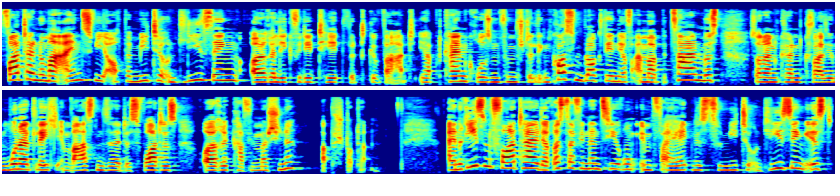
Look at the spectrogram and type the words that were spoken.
Vorteil Nummer eins, wie auch bei Miete und Leasing, eure Liquidität wird gewahrt. Ihr habt keinen großen fünfstelligen Kostenblock, den ihr auf einmal bezahlen müsst, sondern könnt quasi monatlich im wahrsten Sinne des Wortes eure Kaffeemaschine abstottern. Ein Riesenvorteil der Rösterfinanzierung im Verhältnis zu Miete und Leasing ist,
